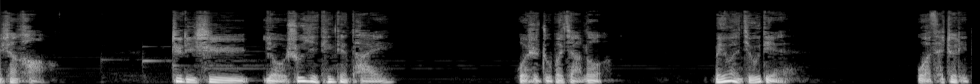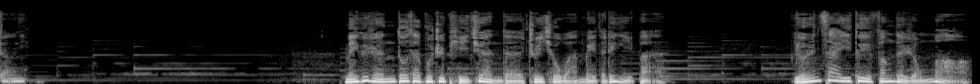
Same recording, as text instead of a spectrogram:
晚上好，这里是有书夜听电台，我是主播贾洛，每晚九点，我在这里等你。每个人都在不知疲倦的追求完美的另一半，有人在意对方的容貌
